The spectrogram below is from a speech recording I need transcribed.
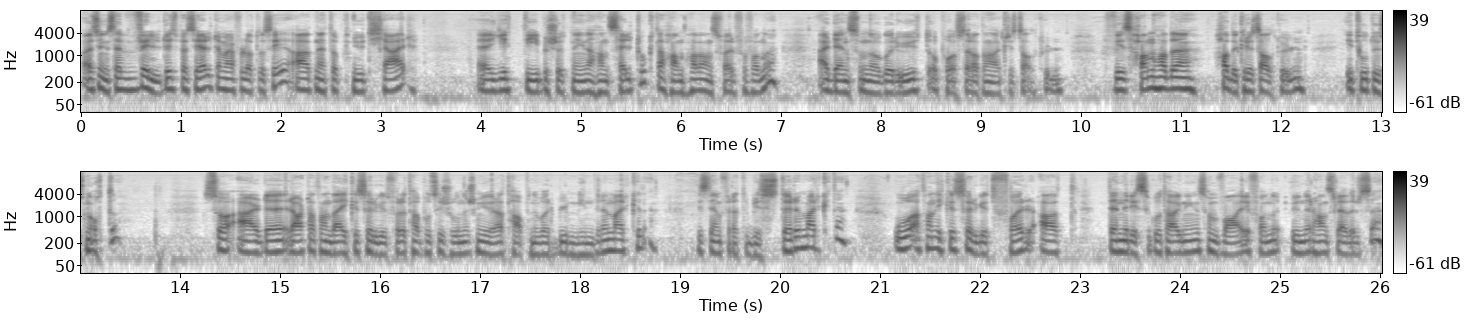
Og jeg synes det er veldig spesielt, det må jeg få lov til å si, at nettopp Knut Kjær, eh, gitt de beslutningene han selv tok da han hadde ansvaret for fondet, er den som nå går ut og påstår at han har krystallkulen. Hvis han hadde, hadde krystallkulen i 2008, så er det rart at han da ikke sørget for å ta posisjoner som gjør at tapene våre blir mindre enn markedet, istedenfor at det blir større enn markedet. Og at han ikke sørget for at den risikotagningen som var i fondet under hans ledelse,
